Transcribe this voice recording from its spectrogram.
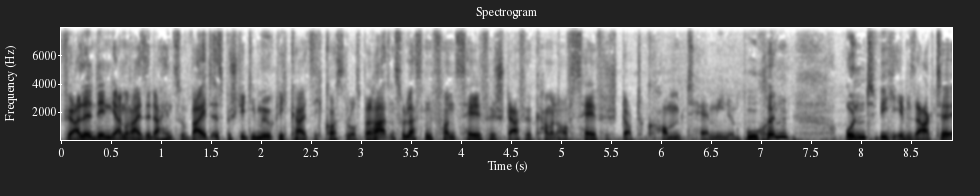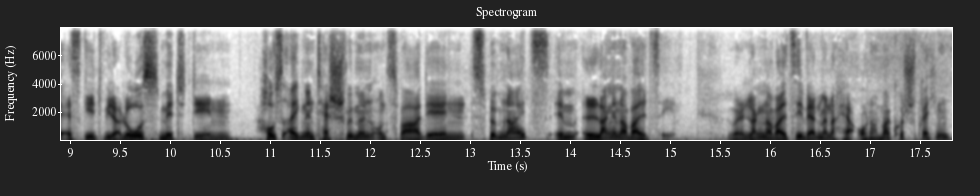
Für alle, denen die Anreise dahin zu weit ist, besteht die Möglichkeit, sich kostenlos beraten zu lassen von Sailfish. Dafür kann man auf sailfish.com Termine buchen. Und wie ich eben sagte, es geht wieder los mit den hauseigenen Testschwimmen und zwar den Swim Nights im Langener Waldsee. Über den Langener Waldsee werden wir nachher auch noch mal kurz sprechen.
